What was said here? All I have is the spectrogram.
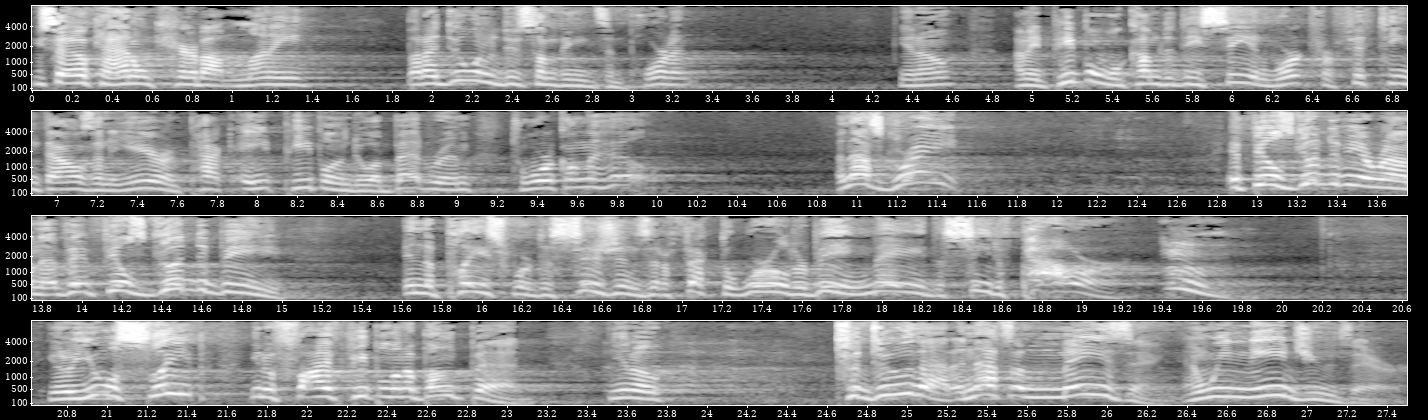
You say, okay, I don't care about money, but I do want to do something that's important. You know? I mean, people will come to DC and work for 15,000 a year and pack eight people into a bedroom to work on the Hill. And that's great. It feels good to be around that. It feels good to be in the place where decisions that affect the world are being made, the seat of power. Mm. You know, you will sleep, you know, five people in a bunk bed, you know, to do that. And that's amazing. And we need you there.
